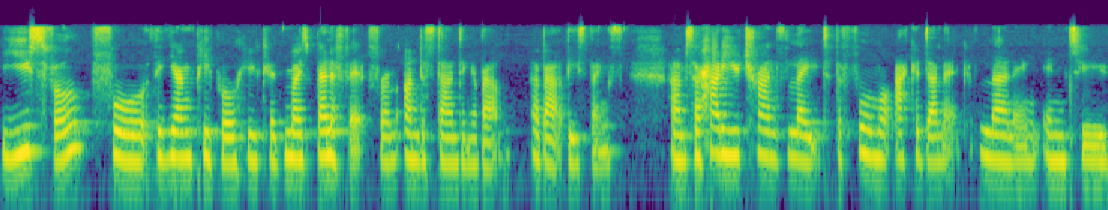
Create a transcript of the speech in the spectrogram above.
useful for the young people who could most benefit from understanding about about these things. Um, so how do you translate the formal academic learning into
